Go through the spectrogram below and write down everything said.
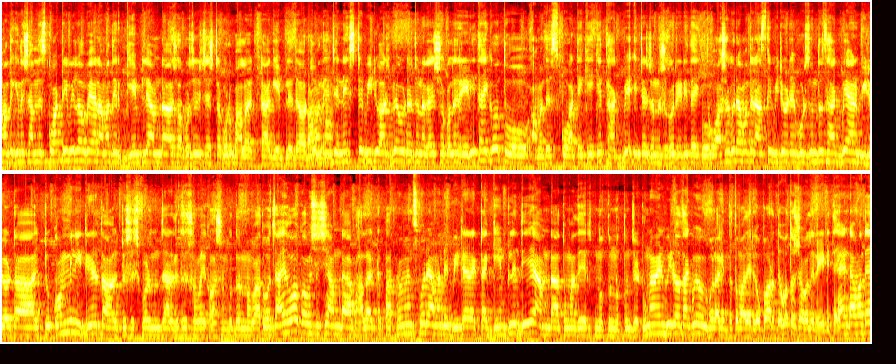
আমাদের কিন্তু সামনে স্কোয়াড রিভিল হবে আর আমাদের গেম প্লে আমরা সর্বোচ্চ চেষ্টা করব ভালো একটা গেম প্লে দেওয়ার জন্য। আমাদের যে নেক্সট ভিডিও আসবে ওটার জন্য গাইস সকলে রেডি থাকো তো আমাদের স্কোয়াডে কে কে থাকবে এটার জন্য সকলে রেডি থাকো তো আশা করি আমাদের আজকে ভিডিওটা এই পর্যন্ত থাকবে আর ভিডিওটা একটু কম মিনিটের তাও একটু শেষ পর্যন্ত যারা দেখছ সবাইকে অসংখ্য ধন্যবাদ। তো যাই হোক অবশেষে আমরা ভালো একটা পারফরমেন্স করে আমাদের বিটার একটা গেম প্লে দিয়ে আমরা তোমাদের নতুন নতুন যে টুর্নামেন্ট ভিডিও থাকবে ওইগুলো কিন্তু তোমাদেরকে উপহার দেবো তো সকলে রেডি থাকবে অ্যান্ড আমাদের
